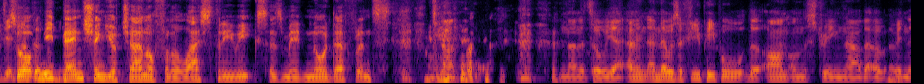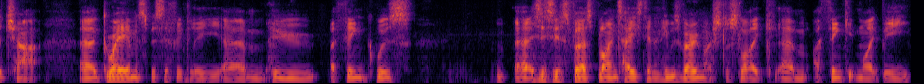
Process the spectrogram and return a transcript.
Did, So put- me benching your channel for the last three weeks has made no difference. None. None at all. Yeah. I mean, and there was a few people that aren't on the stream now that are in the chat. Uh, Graham specifically, um, who I think was uh, this is his first blind tasting, and he was very much just like, um, I think it might be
